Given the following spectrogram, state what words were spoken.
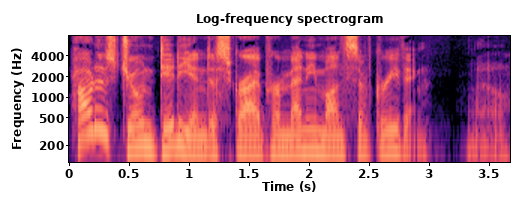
how does Joan Didion describe her many months of grieving? Oh,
